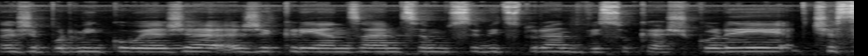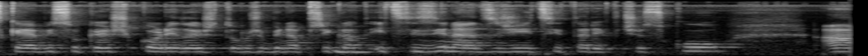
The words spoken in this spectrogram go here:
takže podmínkou je, že, že klient zájemce musí být student vysoké školy, české vysoké školy, takže to může být například hmm. i cizinec žijící tady v Česku, a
